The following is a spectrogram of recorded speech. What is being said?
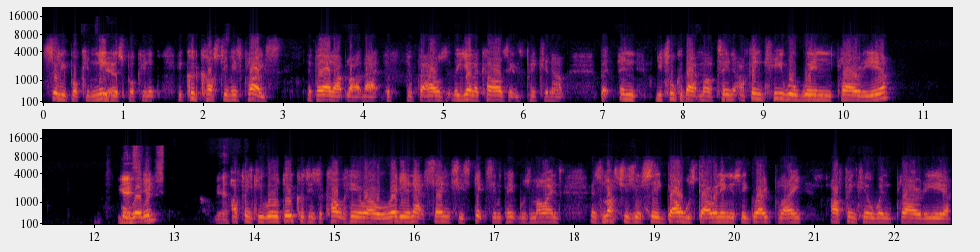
Silly booking, needless yeah. booking. It, it could cost him his place if they had up like that. The, the fouls, the yellow cards that he's picking up. But and you talk about Martina, I think he will win Player of the Year yes, already. Yeah. I think he will do because he's a cult hero already in that sense. He sticks in people's minds. As much as you'll see goals going in, you see great play. I think he'll win Player of the Year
